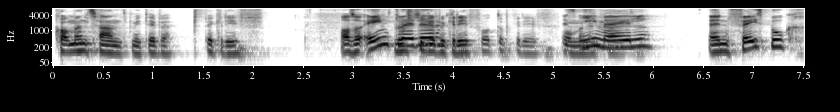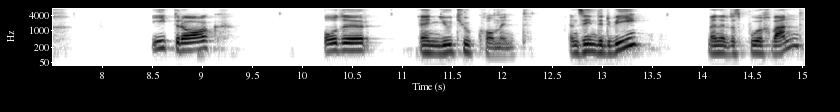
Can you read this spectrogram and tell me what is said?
Comments haben mit eben Begriff. Also, Lustiger entweder Begriff, Fotobegriff. ein. E-Mail, ein Facebook-Eintrag oder ein YouTube-Comment. Dann sind ihr dabei, wenn ihr das Buch wollt,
